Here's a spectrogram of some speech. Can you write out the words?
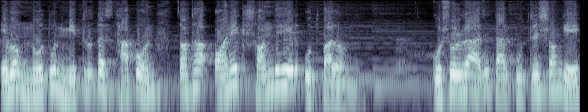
এবং নতুন মিত্রতা স্থাপন তথা অনেক সন্দেহের উৎপাদন। কুশলরাজ তার পুত্রের সঙ্গে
